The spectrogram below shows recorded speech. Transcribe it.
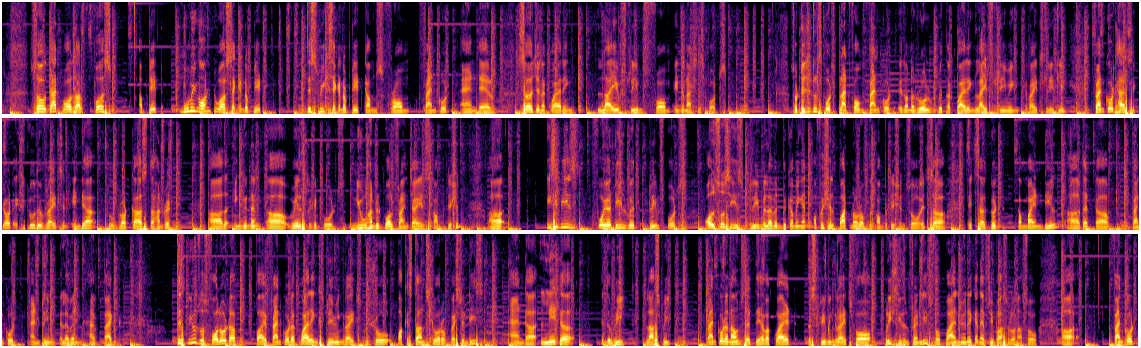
So that was our first update. Moving on to our second update. This week's second update comes from FanCode and their surge in acquiring live streams from international sports. So, digital sports platform FanCode is on a roll with acquiring live streaming rights lately. FanCode has secured exclusive rights in India to broadcast the 100, uh, the England and uh, Wales Cricket Board's new 100 ball franchise competition. Uh, ECB's four year deal with Dream Sports also sees Dream 11 becoming an official partner of the competition. So, it's a, it's a good combined deal uh, that uh, FanCode and Dream 11 have bagged. This news was followed up by FanCode acquiring streaming rights to show Pakistan's tour of West Indies, and uh, later in the week, last week, FanCode announced that they have acquired the streaming rights for pre-season friendlies for Bayern Munich and FC Barcelona. So, uh, FanCode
